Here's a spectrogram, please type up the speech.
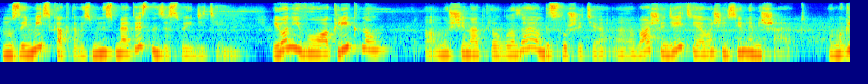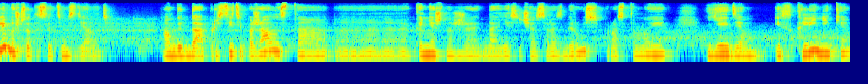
Ну, займись как-то, возьми на себя ответственность за своих детей. И он его окликнул, а мужчина открыл глаза, и он говорит, слушайте, э, ваши дети очень сильно мешают. Вы могли бы что-то с этим сделать? Он говорит, да, простите, пожалуйста, э, конечно же, да, я сейчас разберусь, просто мы едем из клиники,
